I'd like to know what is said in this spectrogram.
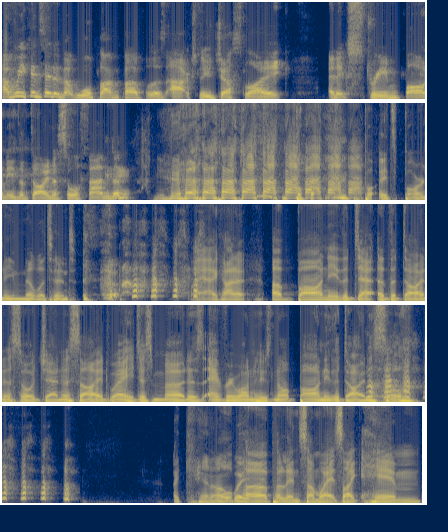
Have we considered that War Plan Purple is actually just like an extreme Barney the dinosaur fandom? Ba- it's Barney militant. Wait, I kind of a Barney the ge- uh, the dinosaur genocide where he just murders everyone who's not Barney the dinosaur. I cannot All wait. purple in some way. It's like him,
